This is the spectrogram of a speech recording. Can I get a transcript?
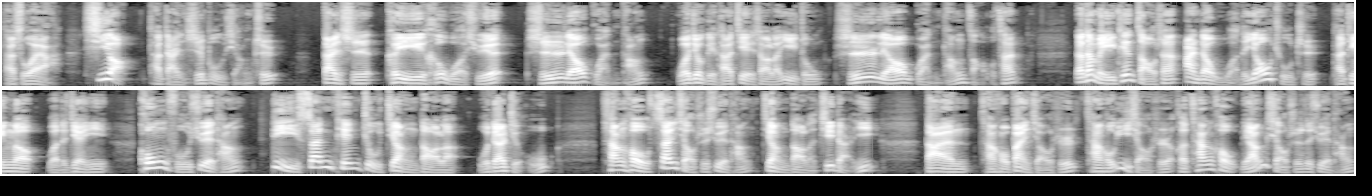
他说呀，西药他暂时不想吃，但是可以和我学食疗管糖。我就给他介绍了一种食疗管糖早餐，让他每天早上按照我的要求吃。他听了我的建议，空腹血糖第三天就降到了五点九，餐后三小时血糖降到了七点一，但餐后半小时、餐后一小时和餐后两小时的血糖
